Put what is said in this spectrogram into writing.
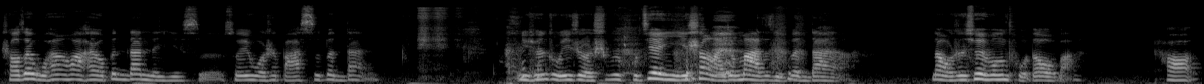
少在武汉话还有笨蛋的意思，所以我是拔丝笨蛋。女权主义者是不是不建议一上来就骂自己笨蛋啊？那我是旋风土豆吧。好，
